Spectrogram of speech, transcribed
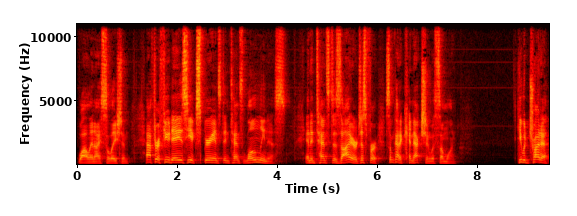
while in isolation. After a few days, he experienced intense loneliness and intense desire just for some kind of connection with someone. He would try to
